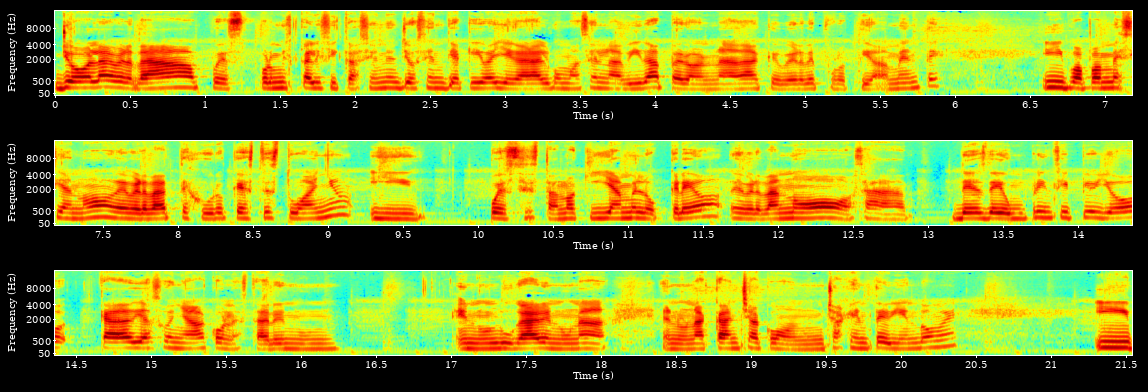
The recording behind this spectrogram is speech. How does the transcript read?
Yo la verdad, pues por mis calificaciones yo sentía que iba a llegar algo más en la vida, pero nada que ver deportivamente. Y mi papá me decía, no, de verdad, te juro que este es tu año. Y pues estando aquí ya me lo creo, de verdad no, o sea, desde un principio yo cada día soñaba con estar en un, en un lugar, en una, en una cancha con mucha gente viéndome y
